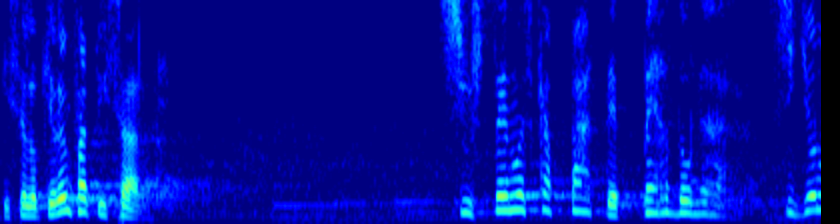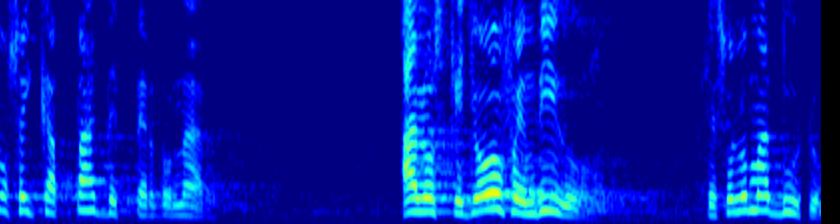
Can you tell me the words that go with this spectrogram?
Y se lo quiero enfatizar. Si usted no es capaz de perdonar, si yo no soy capaz de perdonar a los que yo he ofendido, que eso es lo más duro.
